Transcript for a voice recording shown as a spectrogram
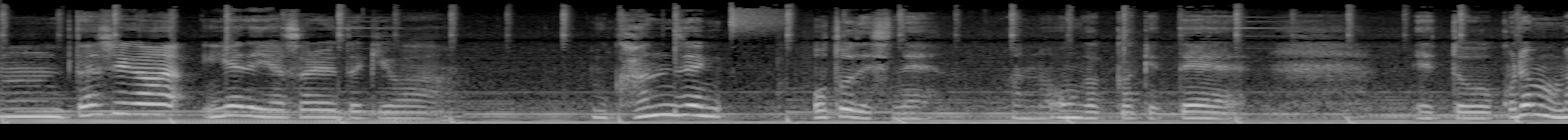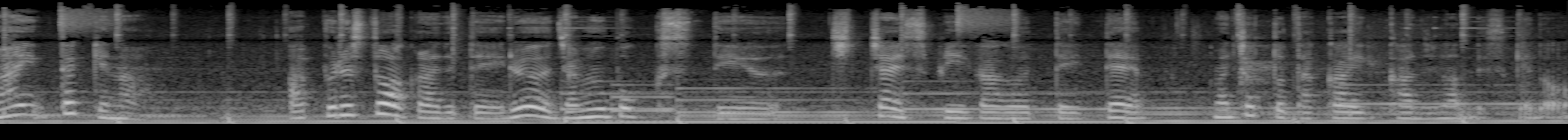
うん私が家で癒される時はもう完全音ですね。あの音楽かけてえっとこれも前言ったっけなアップルストアから出ているジャムボックスっていうちっちゃいスピーカーが売っていて、まあ、ちょっと高い感じなんですけど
